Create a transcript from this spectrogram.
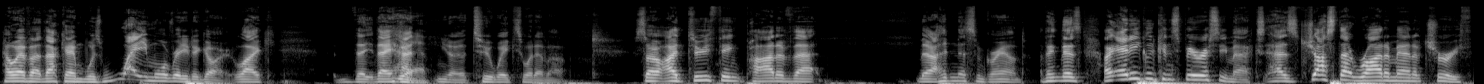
However, that game was way more ready to go. Like they they had Yeah. you know two weeks, whatever. So I do think part of that. There, I think there's some ground. I think there's like any good conspiracy, Max has just that right amount of truth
